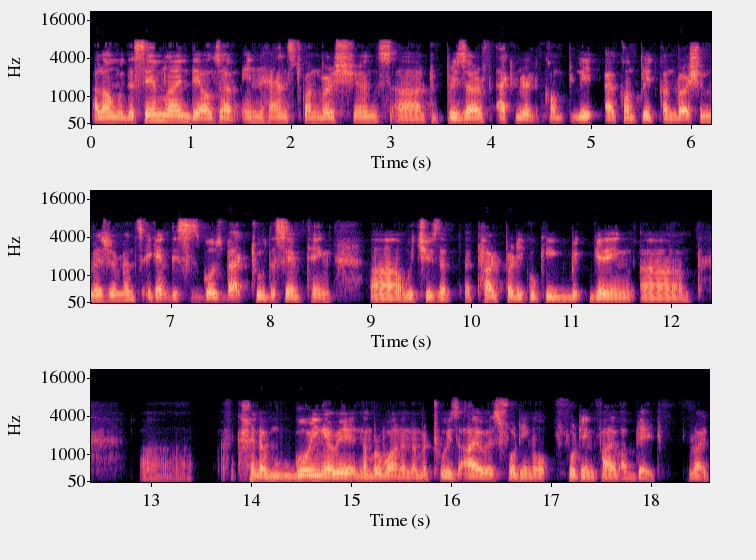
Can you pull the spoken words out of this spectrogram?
along with the same line, they also have enhanced conversions uh, to preserve accurate, complete, uh, complete conversion measurements. Again, this is, goes back to the same thing, uh, which is a, a third-party cookie getting um, uh, kind of going away. Number one and number two is iOS 14, 14.5 update, right?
